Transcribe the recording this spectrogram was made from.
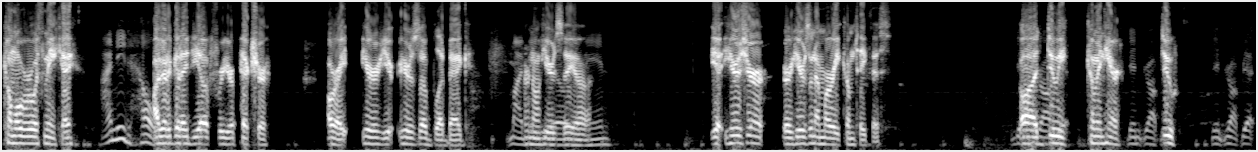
come over with me, okay? I need help. I got a good idea for your picture. Alright, here, here, here's a blood bag. My or no, here's a. uh. Yeah, here's your, or here's an MRE, come take this. Didn't Uh, Dewey, come in here. Didn't drop. Do. Didn't drop yet.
